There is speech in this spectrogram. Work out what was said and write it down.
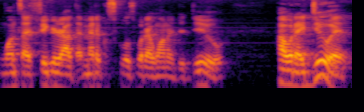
once I figured out that medical school is what I wanted to do, how would I do it?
